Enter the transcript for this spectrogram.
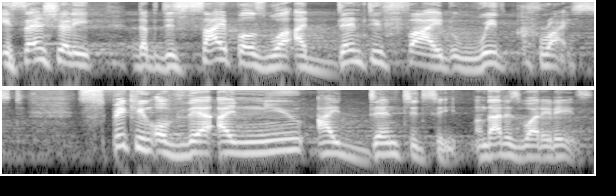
Essentially, the disciples were identified with Christ, speaking of their new identity, and that is what it is.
